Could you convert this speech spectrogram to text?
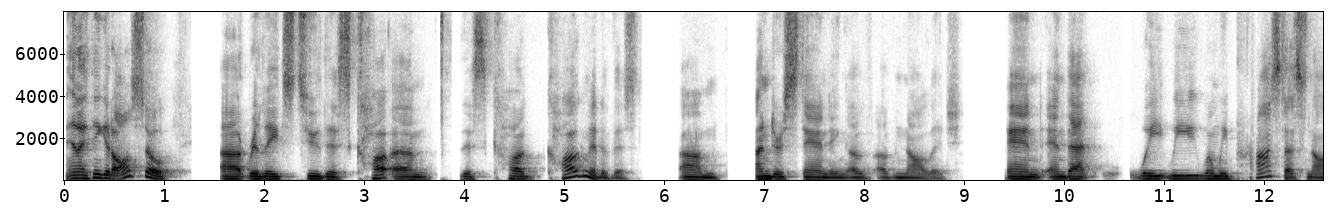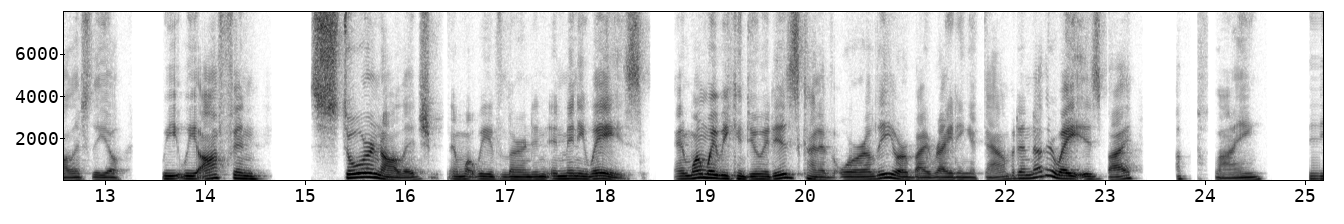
And I think it also uh, relates to this co- um, this cog- cognitivist um, understanding of of knowledge, and and that we we when we process knowledge, Leo, we we often store knowledge and what we've learned in, in many ways. And one way we can do it is kind of orally or by writing it down, but another way is by applying the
